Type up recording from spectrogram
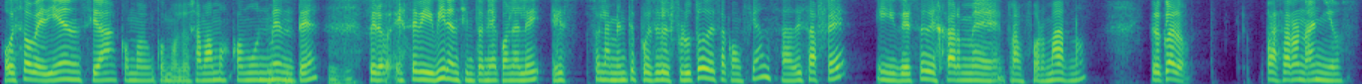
o esa obediencia, como, como lo llamamos comúnmente, uh -huh, uh -huh. pero ese vivir en sintonía con la ley es solamente puede ser el fruto de esa confianza, de esa fe y de ese dejarme transformar, ¿no? Pero claro, pasaron años.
